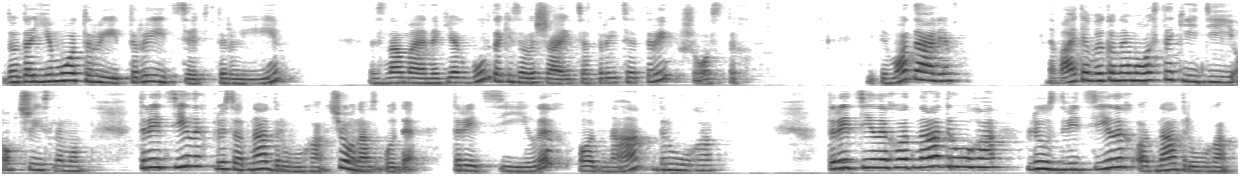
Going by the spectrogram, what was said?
Додаємо 3 33. Знаменник як був, так і залишається 33 шостих. Йдемо далі. Давайте виконаємо ось такі дії, обчислимо. 3 цілих плюс 1 друга. Що у нас буде? 3 цілих 1 друга. 3 цілих 1 друга плюс 2 цілих 1 друга.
